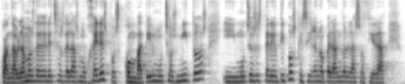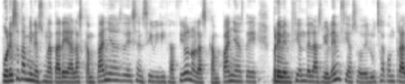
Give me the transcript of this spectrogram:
cuando hablamos de derechos de las mujeres, pues combatir muchos mitos y muchos estereotipos que siguen operando en la sociedad. Por eso también es una tarea las campañas de sensibilización o las campañas de prevención de las violencias o de lucha contra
